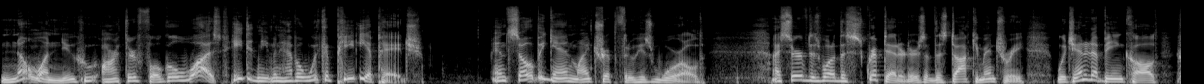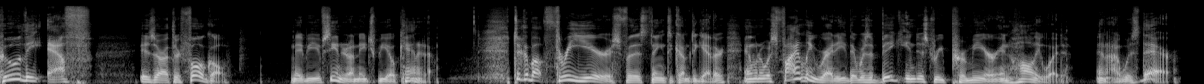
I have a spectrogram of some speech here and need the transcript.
no one knew who Arthur Fogel was. He didn't even have a Wikipedia page. And so began my trip through his world. I served as one of the script editors of this documentary, which ended up being called Who the F is Arthur Fogel? Maybe you've seen it on HBO Canada. It took about three years for this thing to come together, and when it was finally ready, there was a big industry premiere in Hollywood, and I was there.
